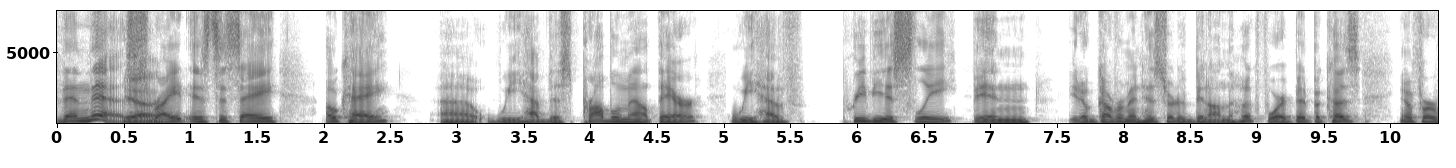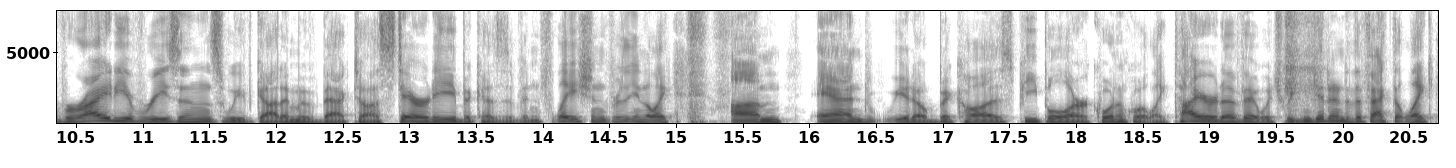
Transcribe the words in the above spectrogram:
than this, yeah. right? Is to say, okay, uh, we have this problem out there. We have previously been, you know, government has sort of been on the hook for it, but because, you know, for a variety of reasons, we've got to move back to austerity because of inflation for, you know, like, um, and, you know, because people are quote unquote like tired of it, which we can get into the fact that like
